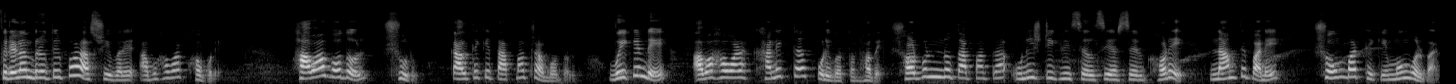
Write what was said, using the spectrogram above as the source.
ফিরেলাম বিরতির পর, আসছি এবারে আবহাওয়ার খবরে। হাওয়া বদল শুরু, কাল থেকে তাপমাত্রা বদল। উইকেন্ডে আবহাওয়ার খানিকটা পরিবর্তন হবে। সর্বনিম্ন তাপমাত্রা উনিশ ডিগ্রি সেলসিয়াসের ঘরে নামতে পারে সোমবার থেকে মঙ্গলবার।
